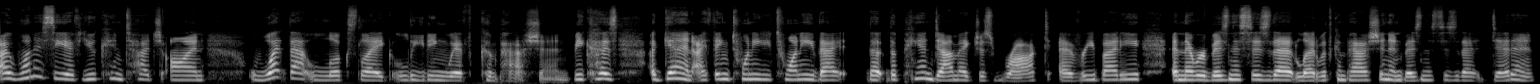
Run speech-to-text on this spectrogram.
i want to see if you can touch on what that looks like leading with compassion because again i think 2020 that the, the pandemic just rocked everybody and there were businesses that led with compassion and businesses that didn't.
